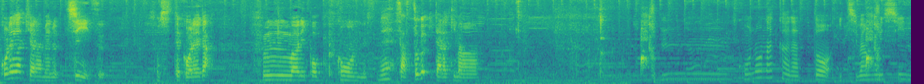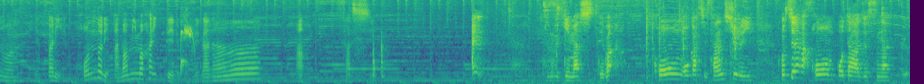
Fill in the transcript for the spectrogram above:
これがキャラメルチーズ。そしてこれがふんわりポップコーンですね。早速いただきます。この中だと一番美味しいのはやっぱりほんのり甘みも入っているこれかな。あさし続きましてはコーンお菓子3種類。こちらがコーンポタージュスナック。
